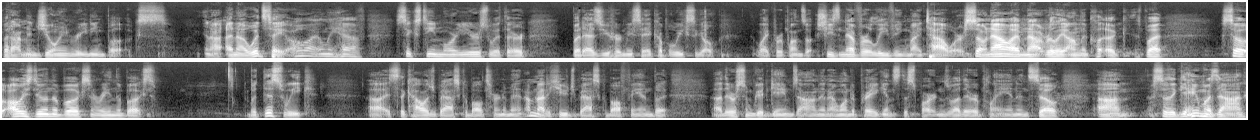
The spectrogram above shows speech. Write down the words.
But I'm enjoying reading books. And I, and I would say, oh, I only have 16 more years with her. But as you heard me say a couple weeks ago, like Rapunzel, she's never leaving my tower. So now I'm not really on the, cl- but so always doing the books and reading the books. But this week, uh, it's the college basketball tournament. I'm not a huge basketball fan, but uh, there were some good games on, and I wanted to pray against the Spartans while they were playing. And so, um, so the game was on,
